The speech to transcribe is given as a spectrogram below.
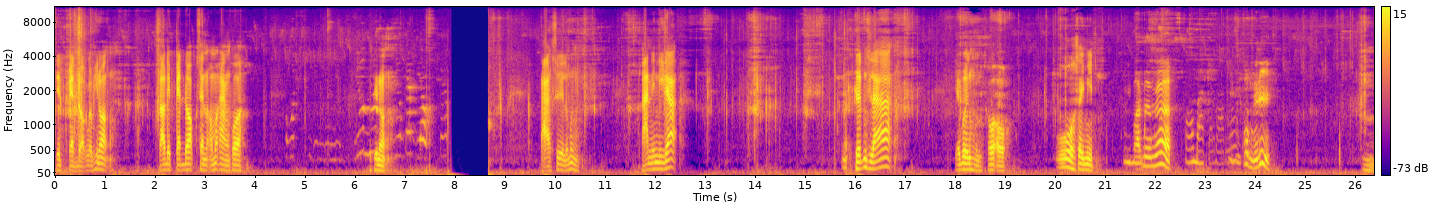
เจ็ดแปดดอกแล้วพี่น้องสาวได้แปดดอกเส้นเอามาอ่างพอพี่น้องตาซื้อแล้วมึงร้านนี้อีกแล้ว เกิดสิละอย่าเบิ่งหุ่นเขาเอาโอ้ใส่มีดมีบาดมือมึงเอออ๋อบาทกับบาทนะผมเดี๋ยวดิอืม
